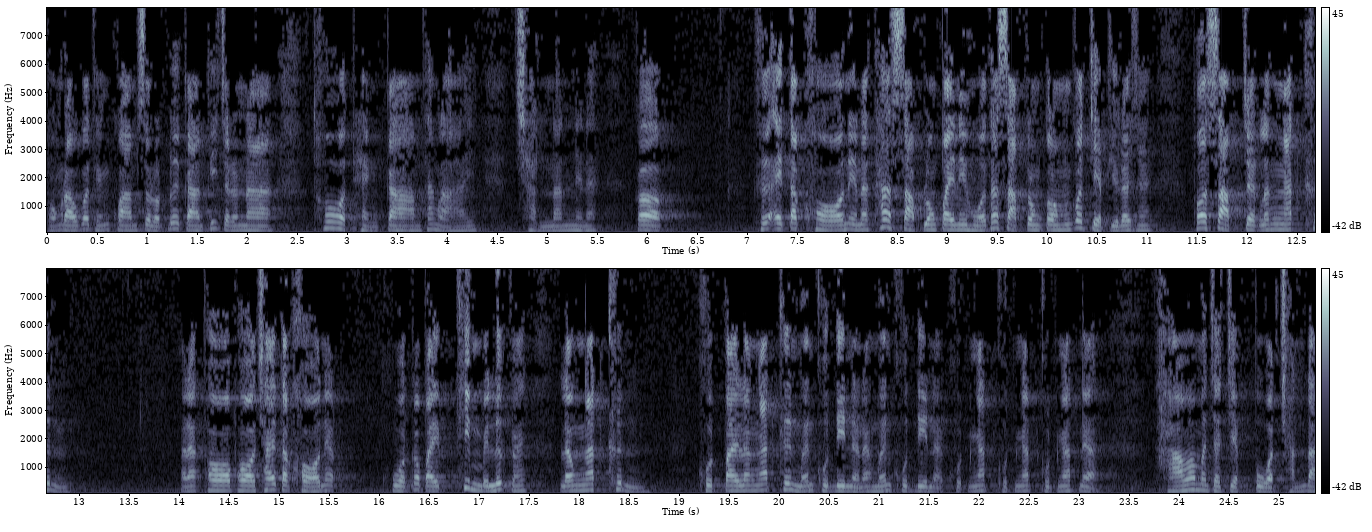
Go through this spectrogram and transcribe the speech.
ของเราก็ถึงความสลดด้วยการพิจารณาโทษแห่งกามทั้งหลาย ฉันนั้นเนี่ยนะก็คือไอ้ตะขอเนี่ยนะถ้าสับลงไปในหัวถ้าสับตรงๆ มันก็เจ็บอยู่แล้วใช่ไหมพอสับเจกแล้วงัดขึ้นนะพอพอใช้ตะขอเนี่ยขวดก็ไปทิ่มไปลึกนะแล้วงัดขึ้น ขุดไปแล้วงัดขึ้นเหมือนขุดดินอะนะเหมือนขุดดินอะขุดงัดขุดงัดขุดงัดเนี่ย ถามว่ามันจะเจ็บปวดฉันใด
